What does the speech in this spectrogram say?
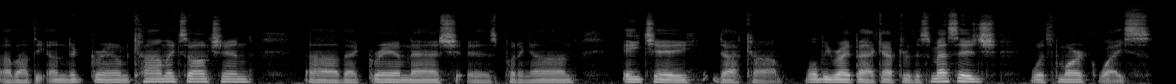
about the Underground Comics auction uh, that Graham Nash is putting on. HA.com. We'll be right back after this message with Mark Weiss.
